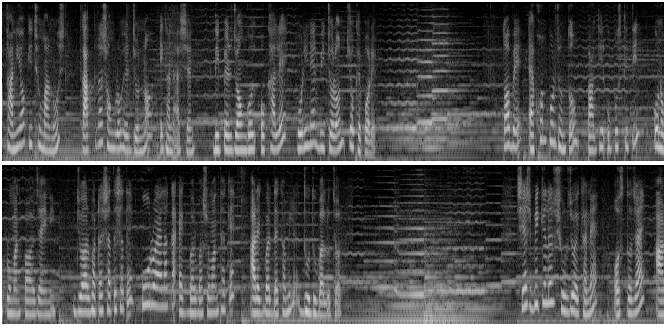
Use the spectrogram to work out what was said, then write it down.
স্থানীয় কিছু মানুষ কাকড়া সংগ্রহের জন্য এখানে আসেন। দ্বীপের জঙ্গল ও খালে হরিণের বিচরণ চোখে পড়ে। তবে এখন পর্যন্ত বাঘের উপস্থিতি কোনো প্রমাণ পাওয়া যায়নি। জোয়ার ভাটার সাথে সাথে পুরো এলাকা একবার ভাসমান থাকে, আরেকবার দেখা মিলে ধুধু বালুচর। শেষ বিকেলের সূর্য এখানে অস্ত যায় আর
